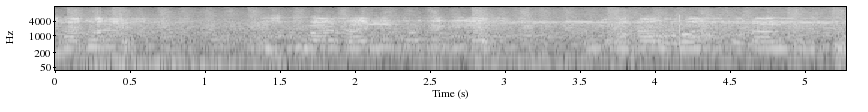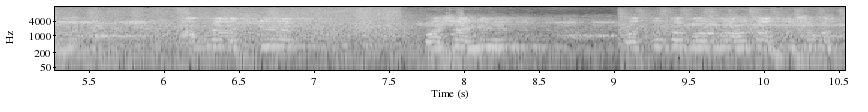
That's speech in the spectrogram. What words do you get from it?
সাগরে স্কুবা ড্রাইভিং করতে গিয়ে উনি অকাল অকাল মৃত্যু হন আমরা আজকে বাসাহীন, অত্যন্ত মর্মাহত আজকে সমস্ত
